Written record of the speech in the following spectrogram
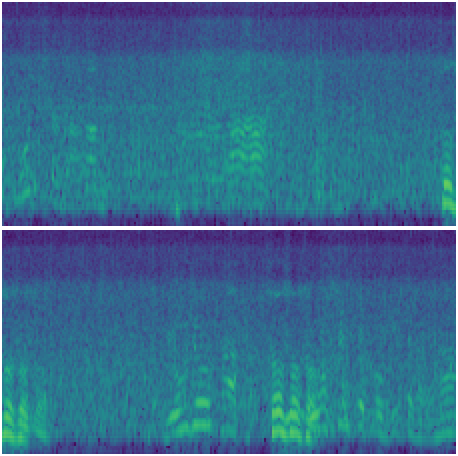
く持ってきたじゃん、ハサミ。そうそうそうそう。洋上さ。そうそうそう。切ったからな。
